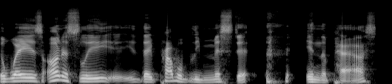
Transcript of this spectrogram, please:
the ways honestly they probably missed it in the past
